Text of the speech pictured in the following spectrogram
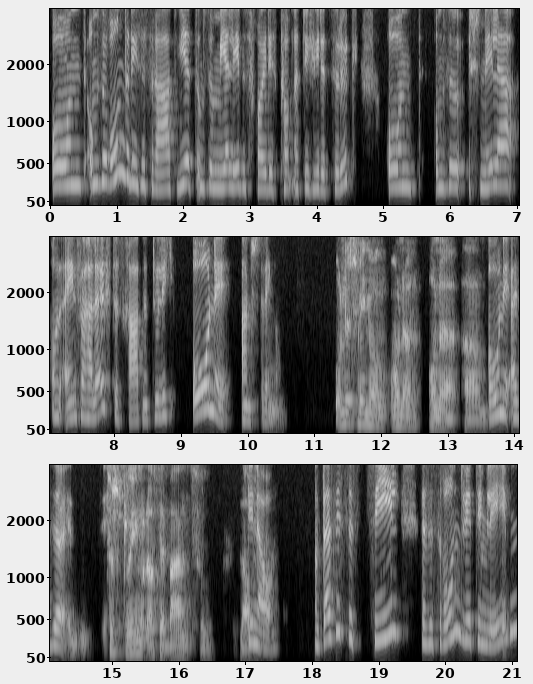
Und umso runder dieses Rad wird, umso mehr Lebensfreude es kommt natürlich wieder zurück. Und umso schneller und einfacher läuft das Rad natürlich ohne Anstrengung. Ohne Schwingung, ohne, ohne, ähm, ohne also, zu springen und aus der Bahn zu laufen. Genau. Und das ist das Ziel, dass es rund wird im Leben.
